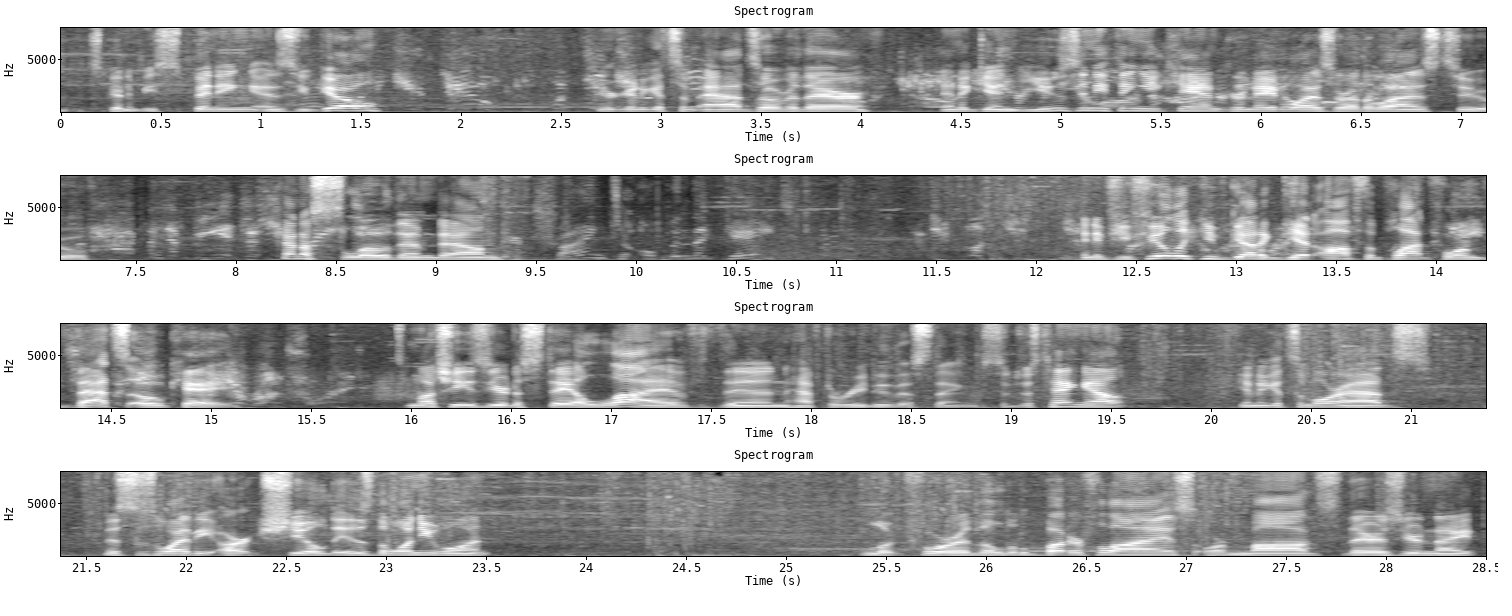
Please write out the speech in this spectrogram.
It's going to be spinning as you go. You're going to get some ads over there. And again, use anything you can, grenade-wise or otherwise, to Happened to be at the kind of slow them down. They're trying to open the gate. Look, just- And if you feel like you've got to get off the platform, that's okay. You run for it. It's much easier to stay alive than have to redo this thing. So just hang out. Gonna get some more ads. This is why the arc shield is the one you want. Look for the little butterflies or moths. There's your knight.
